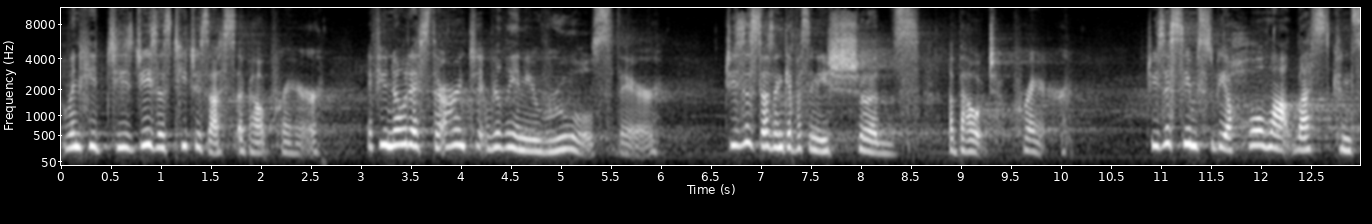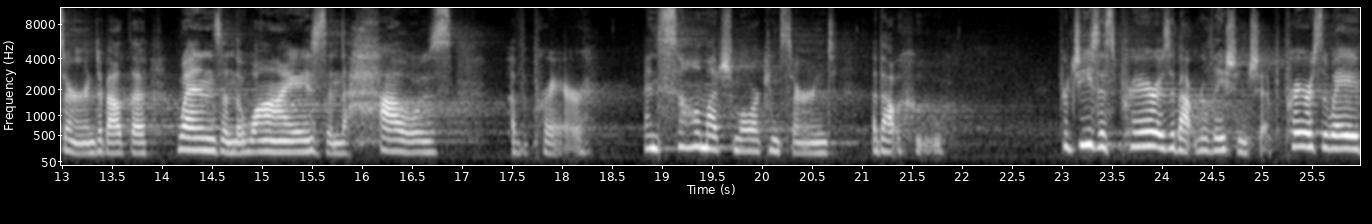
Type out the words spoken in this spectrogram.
when he, Jesus teaches us about prayer, if you notice, there aren't really any rules there. Jesus doesn't give us any shoulds about prayer. Jesus seems to be a whole lot less concerned about the whens and the whys and the hows of the prayer, and so much more concerned about who. For Jesus, prayer is about relationship. Prayer is the way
